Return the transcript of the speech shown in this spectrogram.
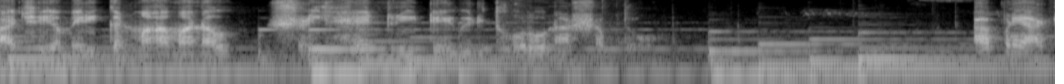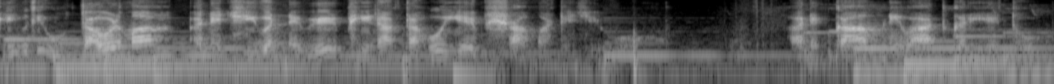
આ છે અમેરિકન મહામાનવ શ્રી હેનરી ડેવિડ થોરોના શબ્દો. આપણે આટલી બધી ઉતાવળમાં અને જીવનને વેડફી નાખતા હોઈએ શા માટે જીવવું? અને કામની વાત કરીએ તો,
